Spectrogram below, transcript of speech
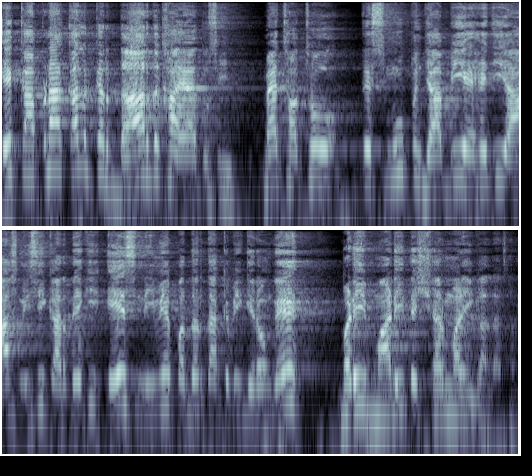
ਇੱਕ ਆਪਣਾ ਕੱਲ ਕਿਰਦਾਰ ਦਿਖਾਇਆ ਤੁਸੀਂ। ਮੈਂ ਥੋਥੋਂ ਤੇ ਸਮੂਹ ਪੰਜਾਬੀ ਇਹੋ ਜੀ ਆਸ ਨਹੀਂ ਸੀ ਕਰਦੇ ਕਿ ਇਸ ਨੀਵੇਂ ਪੱਧਰ ਤੱਕ ਵੀ ਗਿਰੋਗੇ। ਬੜੀ ਮਾੜੀ ਤੇ ਸ਼ਰਮ ਵਾਲੀ ਗੱਲ ਹੈ ਤੁਹਾਡੀ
